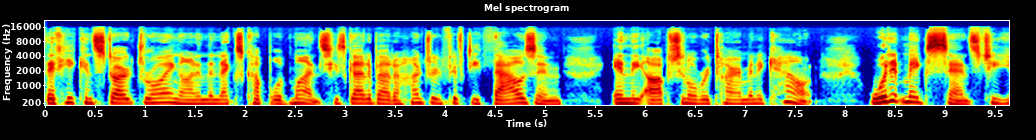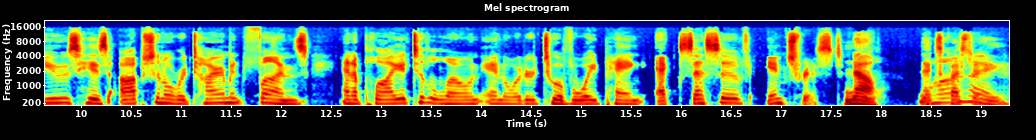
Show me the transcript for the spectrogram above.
that he can start drawing on in the next couple of months. He's got about 150,000 in the optional retirement account. Would it make sense to use his optional retirement funds and apply it to the loan in order to avoid paying excessive interest. No. Next question. Why?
